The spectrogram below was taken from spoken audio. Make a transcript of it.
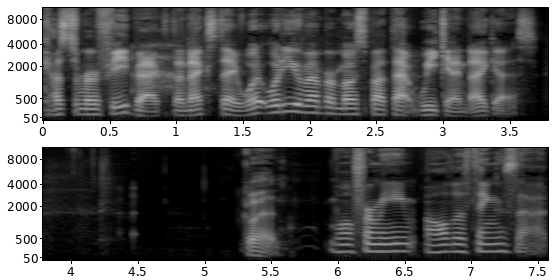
customer feedback the next day. What What do you remember most about that weekend? I guess. Go ahead. Well, for me, all the things that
